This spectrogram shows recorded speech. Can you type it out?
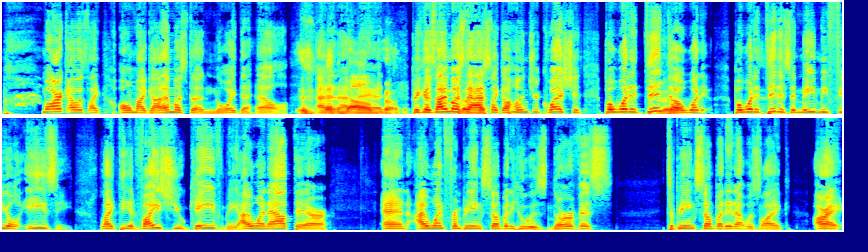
Mark, I was like, oh my God, I must have annoyed the hell out of that no, man. Bro. Because I must have asked like a hundred questions. But what it did though, what it, but what it did is it made me feel easy. Like the advice you gave me, I went out there and I went from being somebody who was nervous to being somebody that was like, all right,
